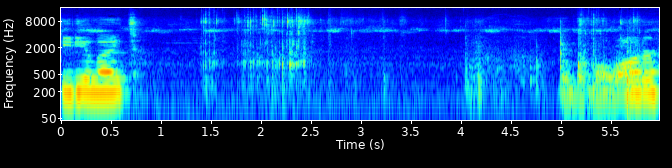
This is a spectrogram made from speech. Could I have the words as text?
Pedialyte. A little bit more water.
